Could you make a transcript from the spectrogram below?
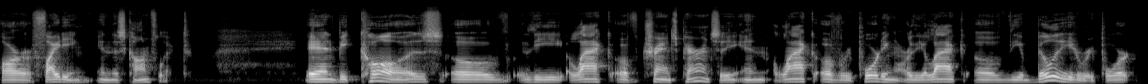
are fighting in this conflict. And because of the lack of transparency and lack of reporting or the lack of the ability to report,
